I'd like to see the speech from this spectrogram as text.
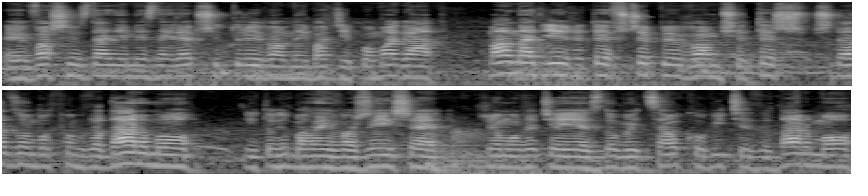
e, Waszym zdaniem jest najlepszy, który Wam najbardziej pomaga. Mam nadzieję, że te wszczepy Wam się też przydadzą, bo są za darmo. I to chyba najważniejsze, że możecie je zdobyć całkowicie za darmo.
